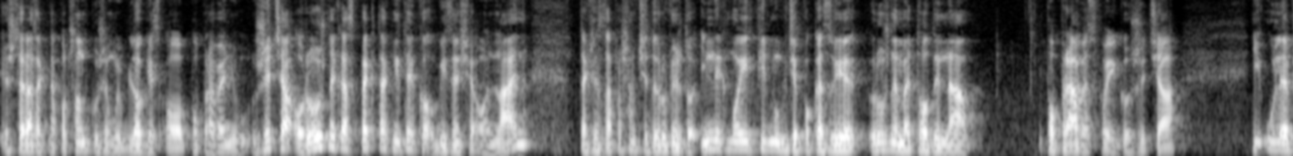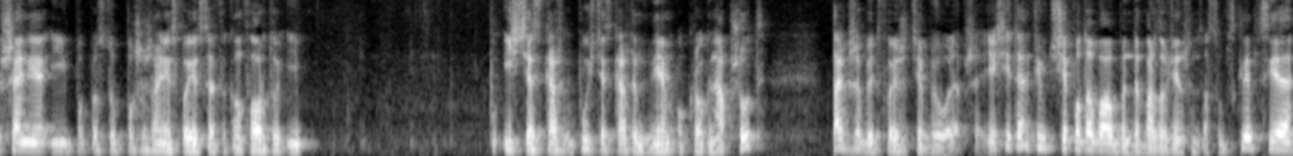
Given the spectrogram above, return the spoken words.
jeszcze raz jak na początku, że mój blog jest o poprawianiu życia, o różnych aspektach, nie tylko o biznesie online. Także zapraszam Cię do, również do innych moich filmów, gdzie pokazuję różne metody na poprawę swojego życia i ulepszenie i po prostu poszerzanie swojej strefy komfortu i pójście z, pójście z każdym dniem o krok naprzód, tak żeby Twoje życie było lepsze. Jeśli ten film Ci się podobał, będę bardzo wdzięczny za subskrypcję,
